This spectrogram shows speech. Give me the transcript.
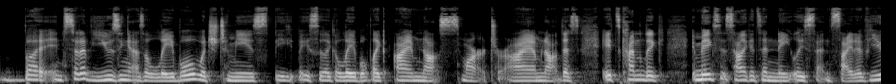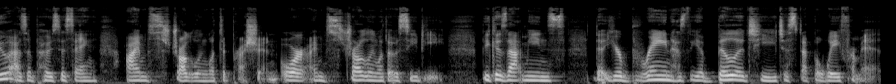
but instead of using it as a label, which to me is basically like a label, like I'm not smart or I am not this, it's kind of like it makes it sound like it's innately set inside of you as opposed to saying I'm struggling with depression or I'm struggling with OCD, because that means that your brain has the ability to step away from it.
